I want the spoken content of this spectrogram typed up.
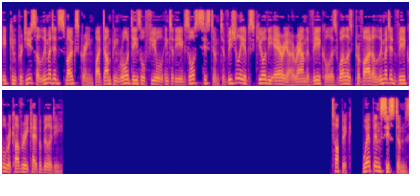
It can produce a limited smokescreen by dumping raw diesel fuel into the exhaust system to visually obscure the area around the vehicle as well as provide a limited vehicle recovery capability. Topic: Weapon systems.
